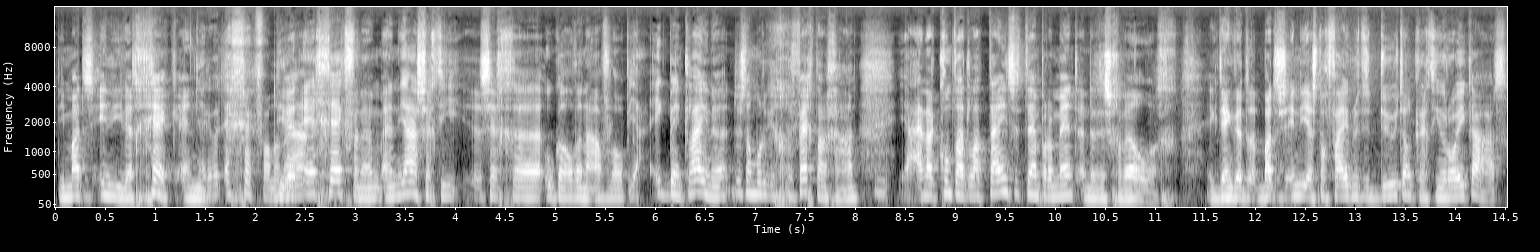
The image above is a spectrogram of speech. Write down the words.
Die Martens Indy werd gek. En Ja, die wordt echt gek van hem, die werd echt gek van hem. En ja, zegt hij, zegt uh, Oegalde na afloop... ja, ik ben kleiner, dus dan moet ik een gevecht aan gaan. Ja, en dat komt uit Latijnse temperament en dat is geweldig. Ik denk dat Martens Indy, als het nog vijf minuten duurt... dan krijgt hij een rode kaart.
